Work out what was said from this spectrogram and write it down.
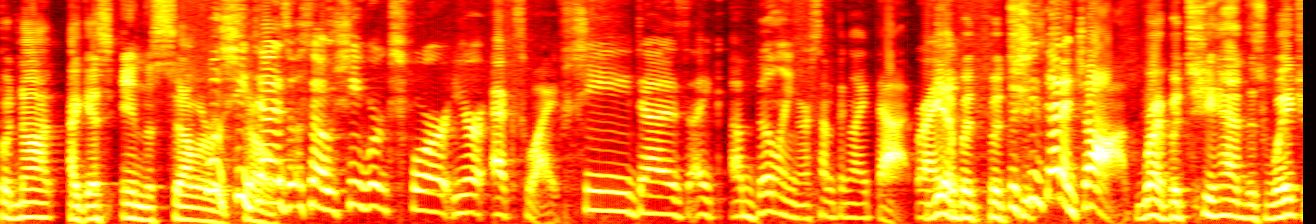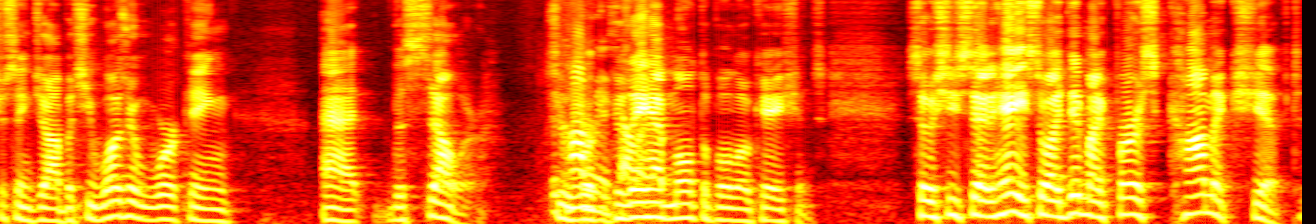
but not, I guess, in the cellar. Well, she itself. does. So she works for your ex-wife. She does like a billing or something like that, right? Yeah, but- but she- she's got a job. Right, but she had this waitressing job, but she wasn't working at the cellar. She The was working because they have multiple locations. So she said, "Hey, so I did my first comic shift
